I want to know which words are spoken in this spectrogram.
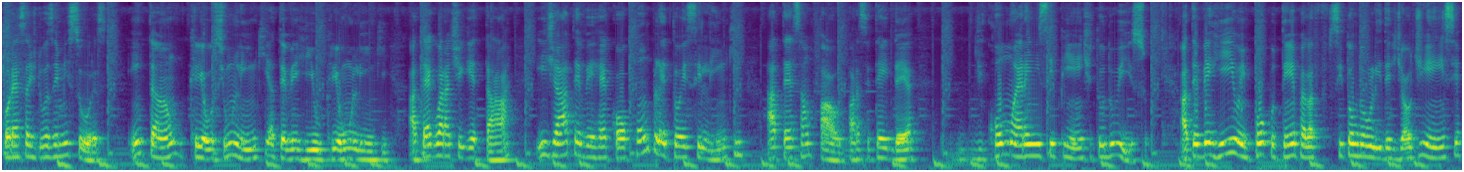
por essas duas emissoras. Então, criou-se um link, a TV Rio criou um link até Guaratinguetá e já a TV Record completou esse link até São Paulo, para se ter ideia de como era incipiente tudo isso. A TV Rio, em pouco tempo, ela se tornou líder de audiência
